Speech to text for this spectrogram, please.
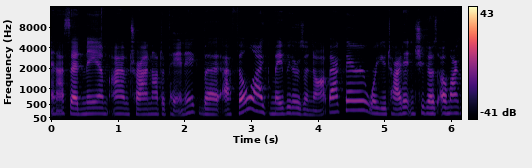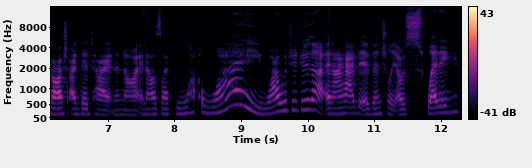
and I said, ma'am, I'm trying not to panic, but I feel like maybe there's a knot back there where you tied it. And she goes, oh my gosh, I did tie it in a knot. And I was like, what? Why? Why would you do that? And I had to eventually, I was sweating.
